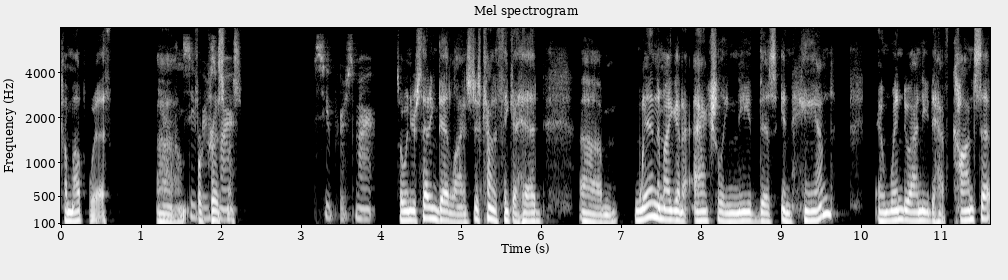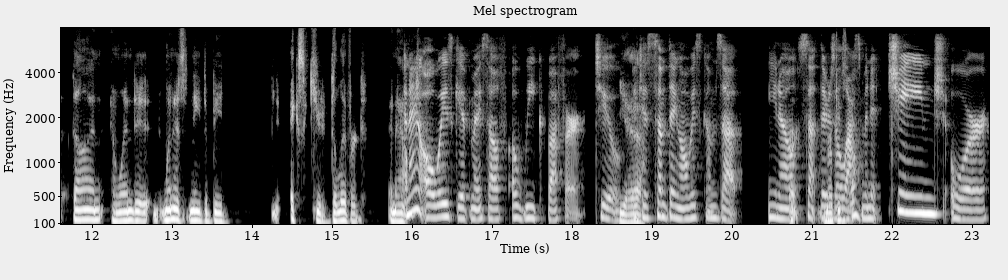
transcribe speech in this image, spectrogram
come up with um, for smart. christmas Super smart. so when you're setting deadlines, just kind of think ahead. Um, when am I going to actually need this in hand, and when do I need to have concept done, and when do when does it need to be executed, delivered, and out? And I always give myself a week buffer too, Yeah. because something always comes up. You know, so, there's a last minute change, or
